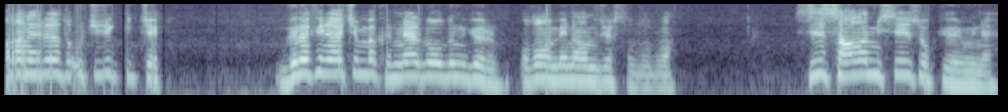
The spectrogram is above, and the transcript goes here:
Allah'ın izniyle uçacak gidecek. Grafiğini açın bakın nerede olduğunu görün. O zaman beni anlayacaksınız o zaman. Sizi sağlam hisseye sokuyorum yine.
